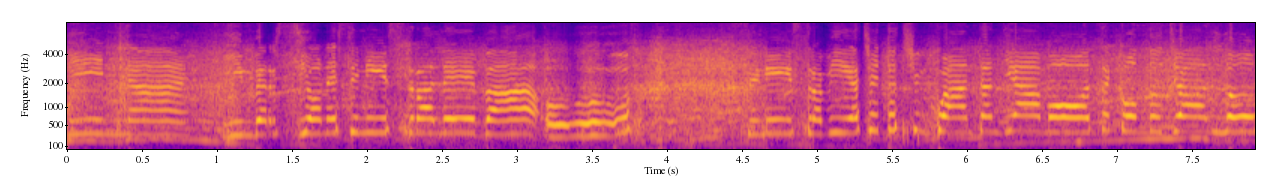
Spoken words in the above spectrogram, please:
in eh, inversione sinistra leva oh, sinistra via 150 andiamo secondo giallo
